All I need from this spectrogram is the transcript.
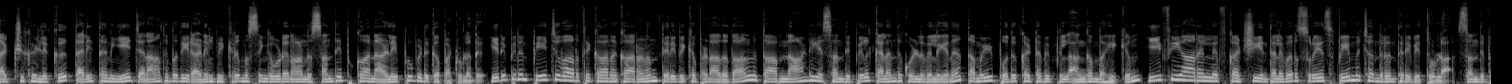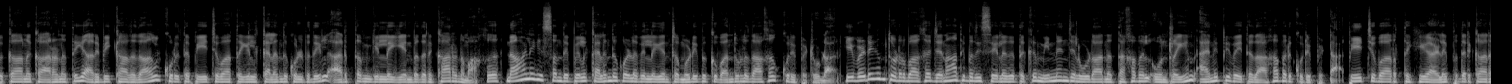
கட்சிகளுக்கு தனித்தனியே ஜனாதிபதி ரணில் விக்ரமசிங்கவுடனான சந்திப்புக்கான அழைப்பு விடுக்கப்பட்டுள்ளது. இருப்பினும் பேச்சுவார்த்தைக்கான காரணம் தெரிவிக்கப்படாததால் தாம் நாளைய சந்திப்பில் கலந்து கொள்ளவில்லை என தமிழ் பொது கட்டமைப்பில் அங்கம் வகிக்கும் இபிஆர்எல்எஃப் கட்சியின் தலைவர் சுரேஷ் பிரேமச்சந்திரன் தெரிவித்துள்ளார். சந்திப்புக்கான காரணத்தை அறிவிக்காததால் குறித்த பேச்சுவார்த்தையில் கலந்து கொள்வதில் அர்த்தம் இல்லை என்பதன் காரணமாக நாளைய சந்திப்பில் கலந்து கொள்ளவில்லை என்ற முடிவுக்கு வந்துள்ளதாக குறிப்பிட்டுள்ளார். இவ்விடயம் தொடர்பாக ஜனாதிபதி செயலகத்துக்கு மின்னஞ்சல் ஊடான தகவல் ஒன்றை ஒன்றையும் அனுப்பி வைத்ததாக அவர் குறிப்பிட்டார். பேச்சுவார்த்தைக்கு அழைப்பதற்கான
